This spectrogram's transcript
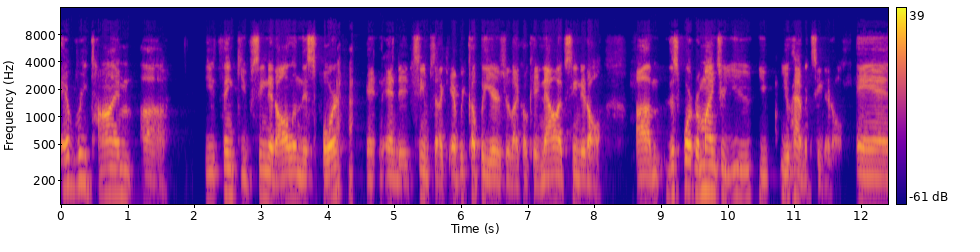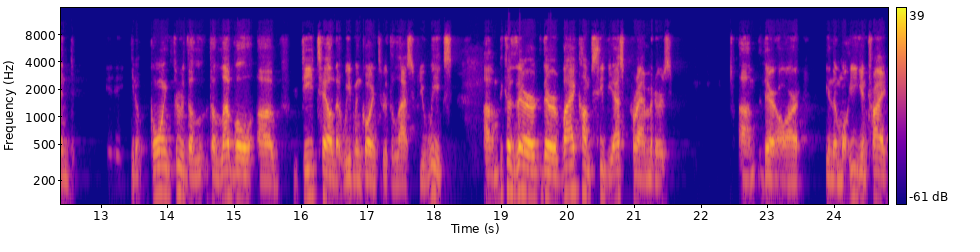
every time uh, you think you've seen it all in this sport, and, and, it seems like every couple of years you're like, okay, now I've seen it all. Um, the sport reminds you you you you haven't seen it all, and you know, going through the the level of detail that we've been going through the last few weeks, um, because there are there are Viacom CBS parameters. Um, there are you know Mohegan Tribe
